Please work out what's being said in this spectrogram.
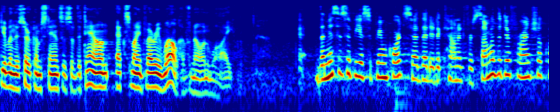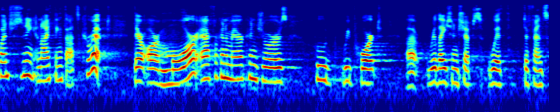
given the circumstances of the town, X might very well have known Y. The Mississippi Supreme Court said that it accounted for some of the differential questioning, and I think that's correct. There are more African American jurors who report uh, relationships with defense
